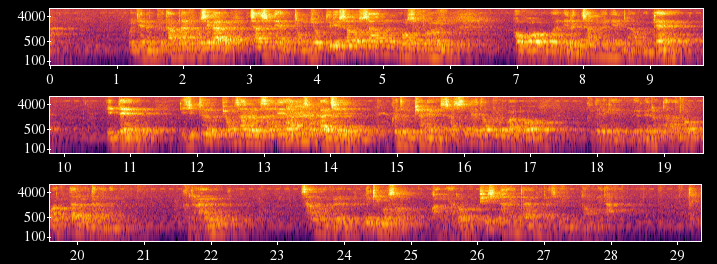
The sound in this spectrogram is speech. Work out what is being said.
문제는 그 다음날 모세가 자신의 동족들이 서로 싸우는 모습을 보고 말리는 장면이 나오는데 이 때 이집트 병사를 살해하면서까지 그들 편에 섰음에도 불구하고 그들에게 외면을 당하고 왕따를 당하는 그러한 상황을 느끼고서 광야로 피신하였다까지 나옵니다.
